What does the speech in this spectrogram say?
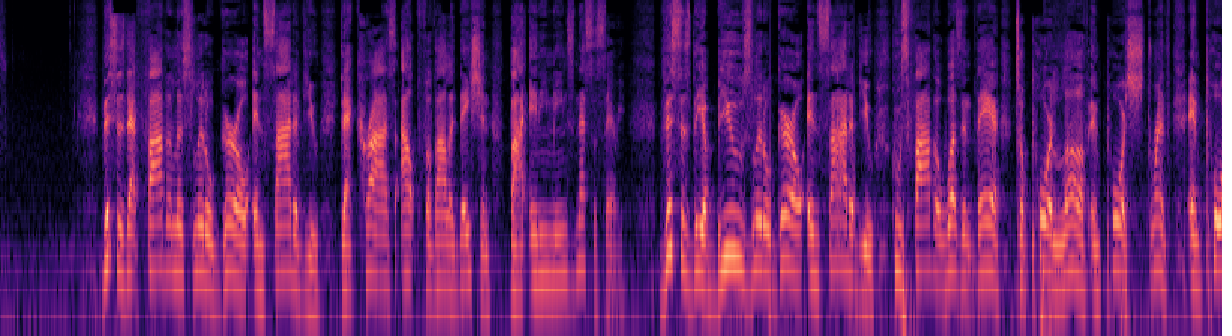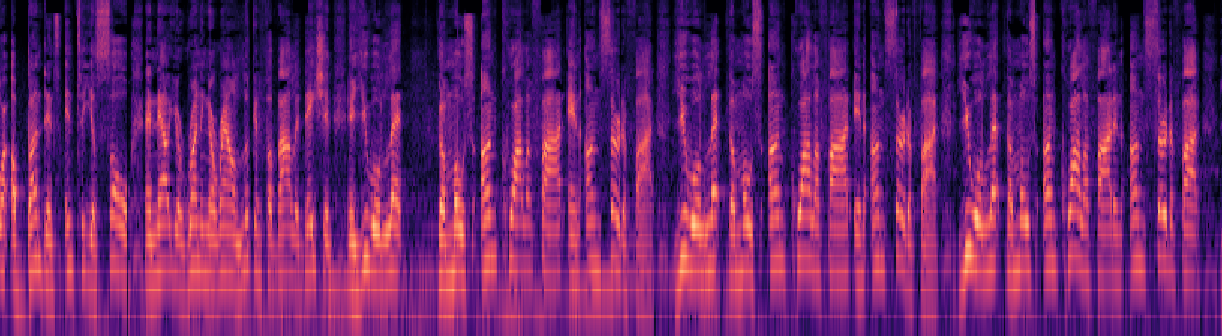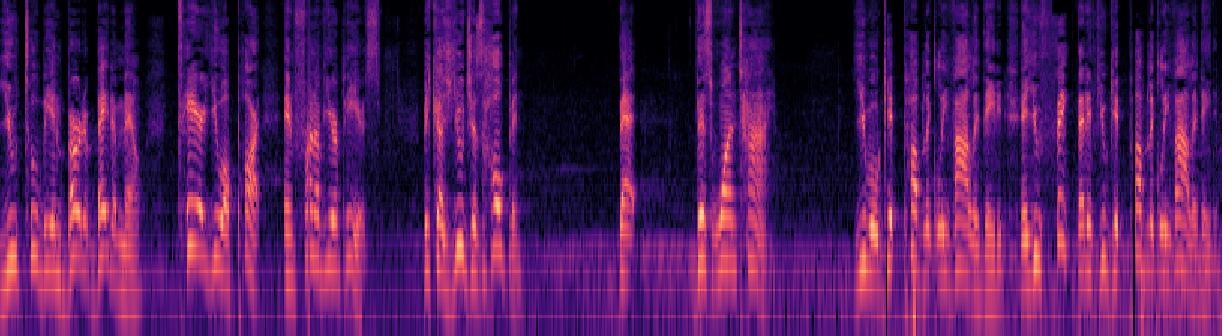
This is that fatherless little girl inside of you that cries out for validation by any means necessary. This is the abused little girl inside of you whose father wasn't there to pour love and pour strength and pour abundance into your soul. And now you're running around looking for validation and you will let the most unqualified and uncertified. You will let the most unqualified and uncertified. You will let the most unqualified and uncertified YouTubian beta male tear you apart in front of your peers because you just hoping that this one time you will get publicly validated. And you think that if you get publicly validated,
